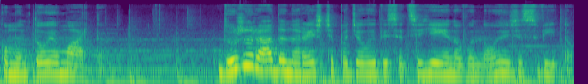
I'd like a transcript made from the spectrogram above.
коментує Марта. Дуже рада нарешті поділитися цією новиною зі світом.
